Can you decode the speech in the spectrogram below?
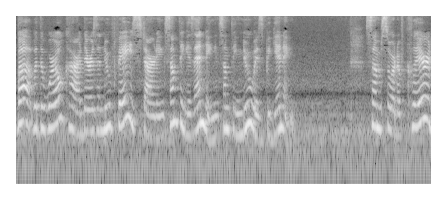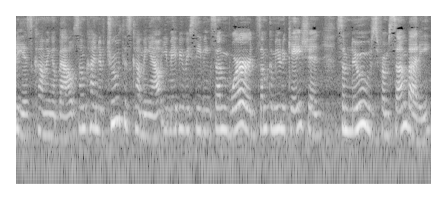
But with the World card, there is a new phase starting. Something is ending and something new is beginning some sort of clarity is coming about, some kind of truth is coming out. You may be receiving some word, some communication, some news from somebody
